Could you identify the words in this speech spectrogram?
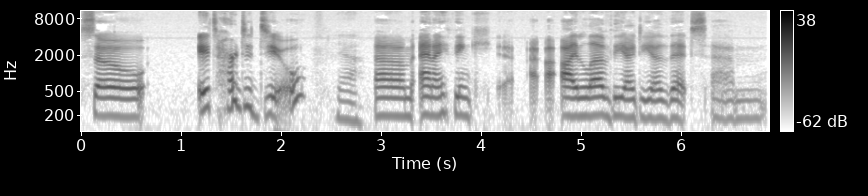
So it's hard to do. Yeah. Um, and I think I, I, love the idea that um,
